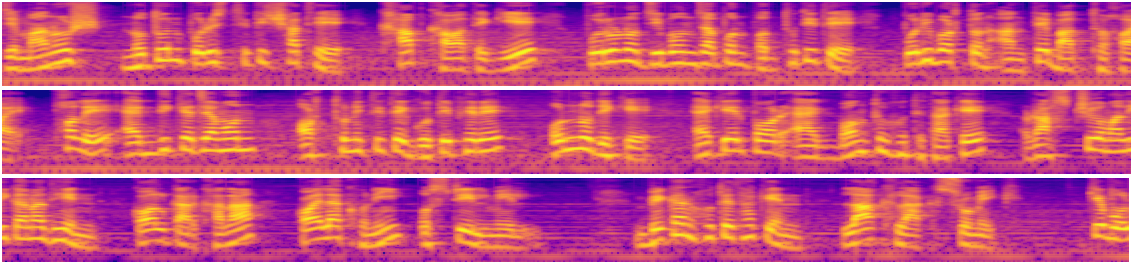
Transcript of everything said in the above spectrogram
যে মানুষ নতুন পরিস্থিতির সাথে খাপ খাওয়াতে গিয়ে পুরনো জীবনযাপন পদ্ধতিতে পরিবর্তন আনতে বাধ্য হয়। ফলে একদিকে যেমন অর্থনীতিতে গতি ফেরে, অন্যদিকে একের পর এক বন্ধ হতে থাকে রাষ্ট্রীয় মালিকানাধীন কলকারখানা, কয়লা খনি ও স্টিল মিল। বেকার হতে থাকেন লাখ লাখ শ্রমিক। কেবল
